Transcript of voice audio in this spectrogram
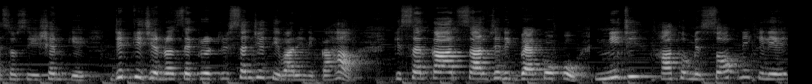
association के deputy general secretary Sanjay Tiwari ने कहा कि सरकार सार्वजनिक बैंकों को निजी हाथों में सौंपने के लिए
